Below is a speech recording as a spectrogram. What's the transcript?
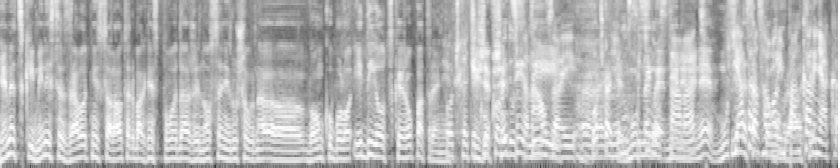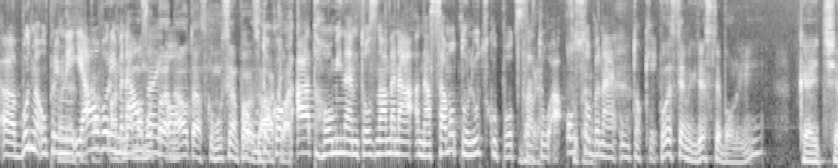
Nemecký minister zdravotníctva Lauterbach dnes povedal, že nosenie rušok na, vonku bolo idiotské opatrenie. Počkajte, Čiže všetci sa naozaj počkajte, nemusíme musíme, dostávať. Nie, nie, nie, musíme ja teraz hovorím, pán Kaliňák, buďme úprimní, ja hovorím naozaj o, na otázku, musím o útokoch základ. ad hominem, to znamená na samotnú ľudskú podstatu Dobre, a osobné super. útoky. Povedzte mi, kde ste boli, keď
